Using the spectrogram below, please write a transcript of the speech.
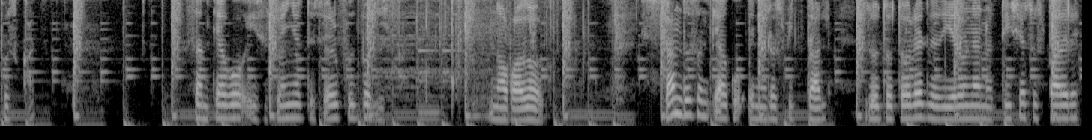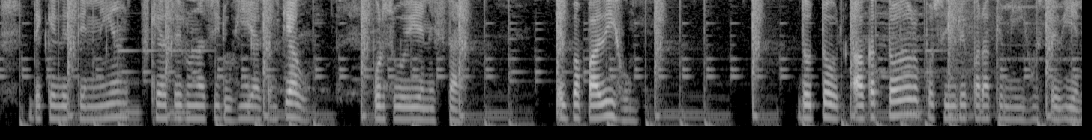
podcast. Santiago y su sueño de ser futbolista. Narrador. Estando Santiago en el hospital, los doctores le dieron la noticia a sus padres de que le tenían que hacer una cirugía a Santiago por su bienestar. El papá dijo, Doctor, haga todo lo posible para que mi hijo esté bien.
